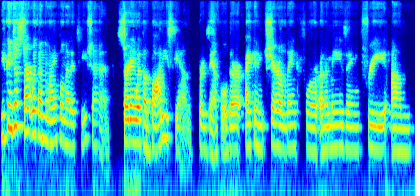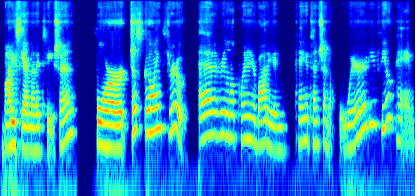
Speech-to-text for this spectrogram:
you can just start with a mindful meditation starting with a body scan for example. There i can share a link for an amazing free um, body scan meditation for just going through every little point in your body and paying attention. Where do you feel pain?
